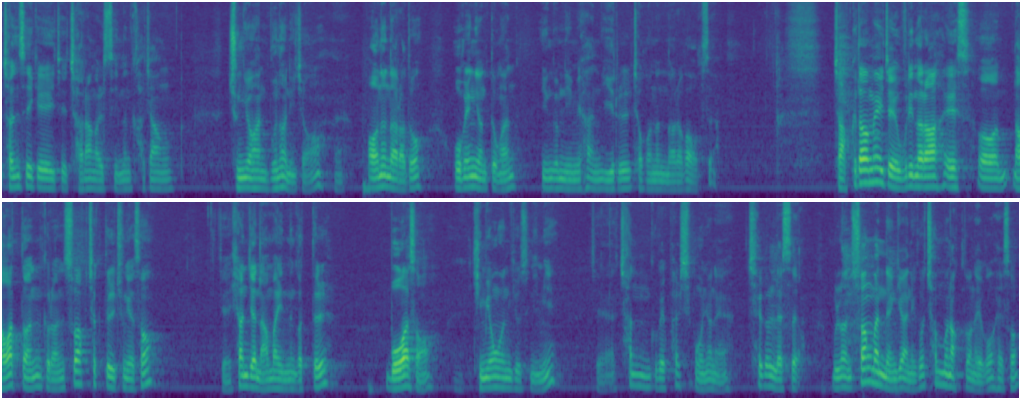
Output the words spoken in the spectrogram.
전 세계에 이제 자랑할 수 있는 가장 중요한 문헌이죠. 예. 어느 나라도 500년 동안 임금님이 한 일을 적어놓은 나라가 없어요. 자, 그 다음에 이제 우리나라에 어, 나왔던 그런 수학책들 중에서 현재 남아 있는 것들 모아서 김용훈 교수님이 이제 1985년에 책을 냈어요. 물론 수학만 낸 게 아니고 천문학도 내고 해서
